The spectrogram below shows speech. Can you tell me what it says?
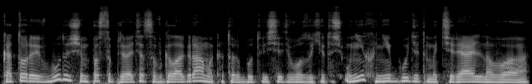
которые в будущем просто превратятся в голограммы, которые будут висеть в воздухе. То есть у них не будет материального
